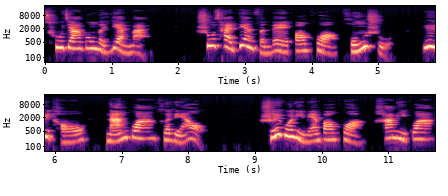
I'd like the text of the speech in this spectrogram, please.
粗加工的燕麦；蔬菜淀粉类包括红薯、芋头、南瓜和莲藕；水果里面包括哈密瓜、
